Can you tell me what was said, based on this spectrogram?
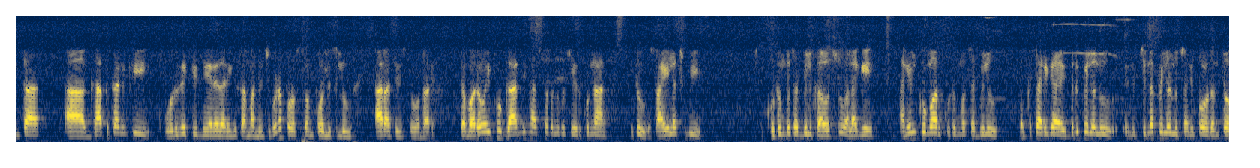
ఇంత ఆ ఘాతకానికి ఒడిగట్టింది అనే దానికి సంబంధించి కూడా ప్రస్తుతం పోలీసులు ఆరా తీస్తూ ఉన్నారు. ఇక మరోవైపు గాంధీ హాస్పిటల్కు చేరుకున్న ఇటు సాయి లక్ష్మి కుటుంబ సభ్యులు కావచ్చు అలాగే అనిల్ కుమార్ కుటుంబ సభ్యులు ఒక్కసారిగా ఇద్దరు పిల్లలు చిన్న పిల్లలు చనిపోవడంతో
